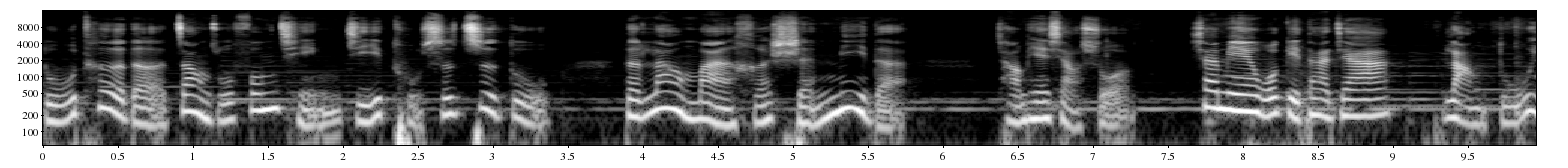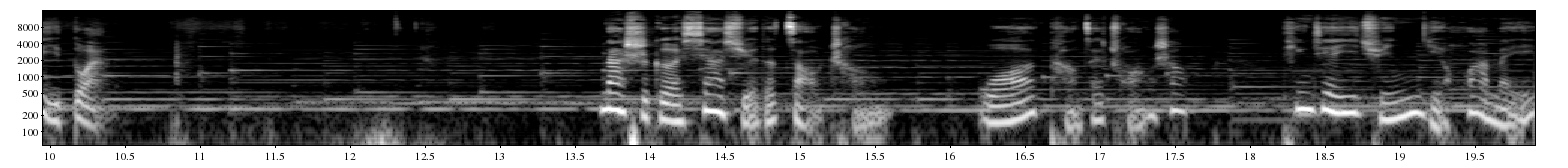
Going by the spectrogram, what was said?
独特的藏族风情及土司制度的浪漫和神秘的长篇小说。下面我给大家朗读一段。那是个下雪的早晨，我躺在床上，听见一群野画眉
